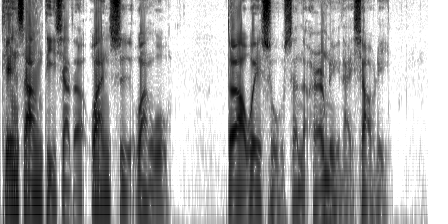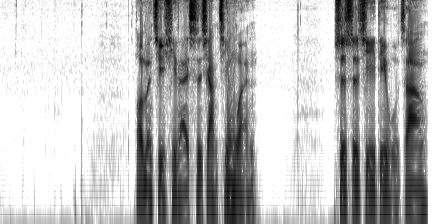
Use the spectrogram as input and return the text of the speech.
天上地下的万事万物。都要为属神的儿女来效力。我们继续来思想经文，《四世纪》第五章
